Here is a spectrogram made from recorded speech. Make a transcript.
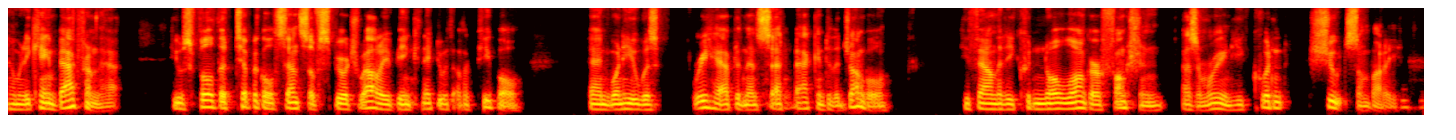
And when he came back from that, he was full of the typical sense of spirituality of being connected with other people. And when he was rehabbed and then sent back into the jungle, he found that he could no longer function as a Marine. He couldn't shoot somebody. Mm-hmm.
